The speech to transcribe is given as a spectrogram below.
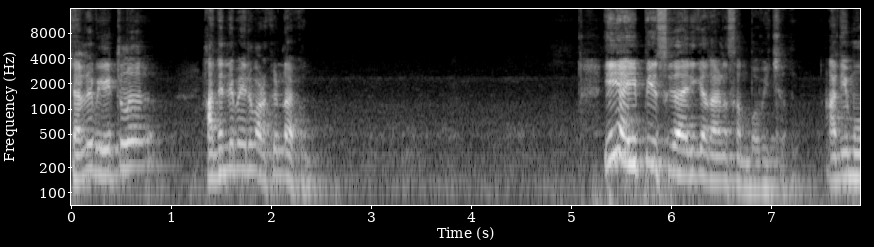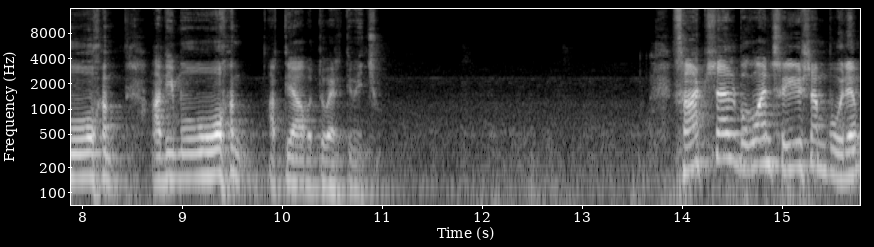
ചിലർ വീട്ടിൽ അതിന്റെ പേര് വഴക്കുണ്ടാക്കും ഈ ഐ പി എസുകാരിക്ക് അതാണ് സംഭവിച്ചത്. അതിമോഹം അതിമോഹം അത്യാപത്ത് വരുത്തി വെച്ചു. സാക്ഷാൽ ഭഗവാൻ ശ്രീകൃഷ്ണൻ പോലും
